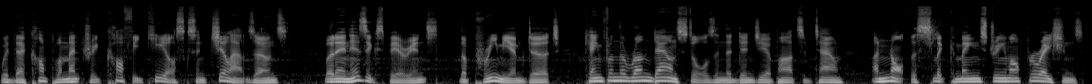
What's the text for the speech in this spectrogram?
with their complimentary coffee kiosks and chill out zones, but in his experience, the premium dirt came from the run down stalls in the dingier parts of town, and not the slick mainstream operations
